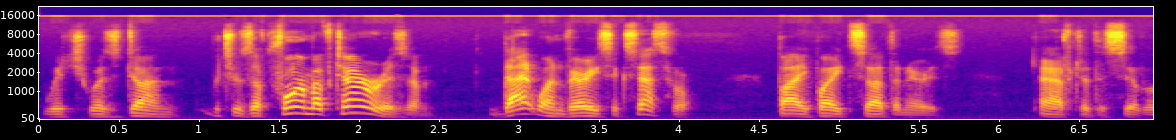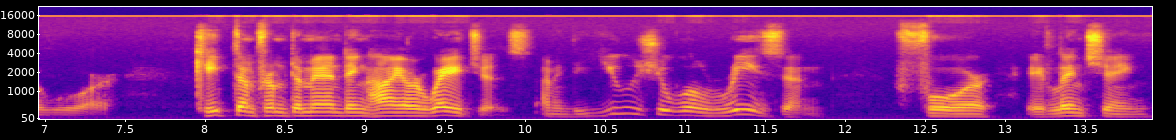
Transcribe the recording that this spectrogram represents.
which was done, which was a form of terrorism. That one very successful by white Southerners after the Civil War keep them from demanding higher wages. I mean, the usual reason for a lynching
